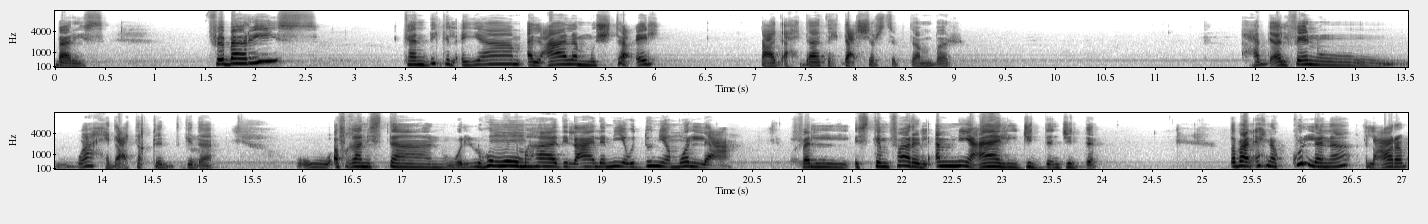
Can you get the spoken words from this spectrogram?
باريس. في باريس كان ديك الأيام العالم مشتعل بعد أحداث 11 سبتمبر. حق 2001 أعتقد كده. وأفغانستان والهموم هذه العالمية والدنيا مولعة. فالاستنفار الأمني عالي جدا جدا. طبعا إحنا كلنا العرب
